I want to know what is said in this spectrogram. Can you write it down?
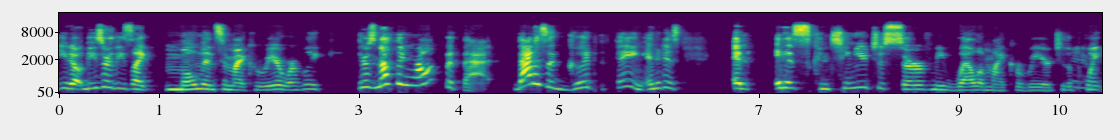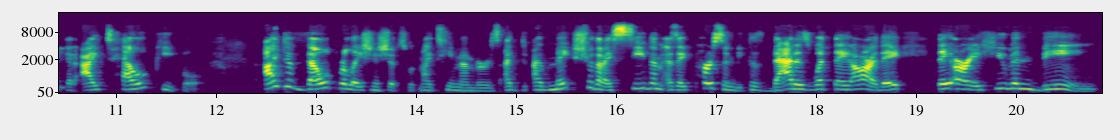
you know these are these like moments in my career where i'm like there's nothing wrong with that. That is a good thing. And it is and it has continued to serve me well in my career to the point that i tell people I develop relationships with my team members. I, I make sure that I see them as a person because that is what they are. They they are a human being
